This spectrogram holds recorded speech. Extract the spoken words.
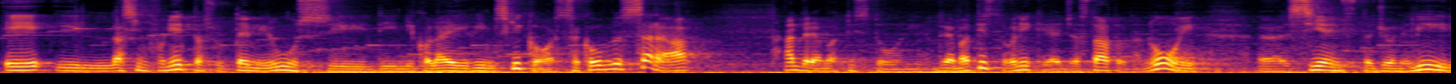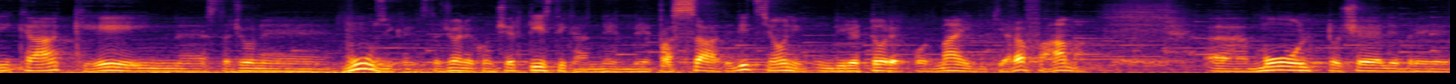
e il, la sinfonietta su temi russi di Nikolai Rimsky-Korsakov sarà Andrea Battistoni. Andrea Battistoni che è già stato da noi eh, sia in stagione lirica che in stagione musica, in stagione concertistica nelle passate edizioni, un direttore ormai di chiara fama eh, molto celebre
